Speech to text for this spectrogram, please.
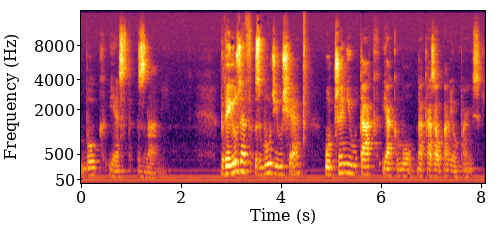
Bóg jest z nami. Gdy Józef zbudził się, uczynił tak, jak mu nakazał anioł pański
